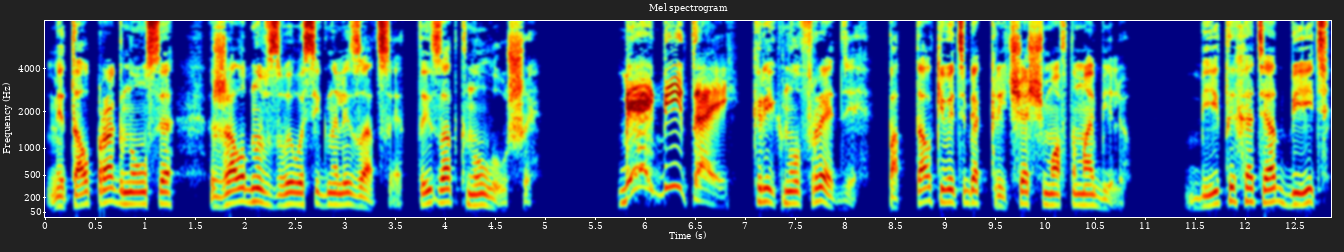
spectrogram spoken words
Металл прогнулся, жалобно взвыла сигнализация. Ты заткнул уши. «Бей битой!» — крикнул Фредди, подталкивая тебя к кричащему автомобилю. Биты хотят бить,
